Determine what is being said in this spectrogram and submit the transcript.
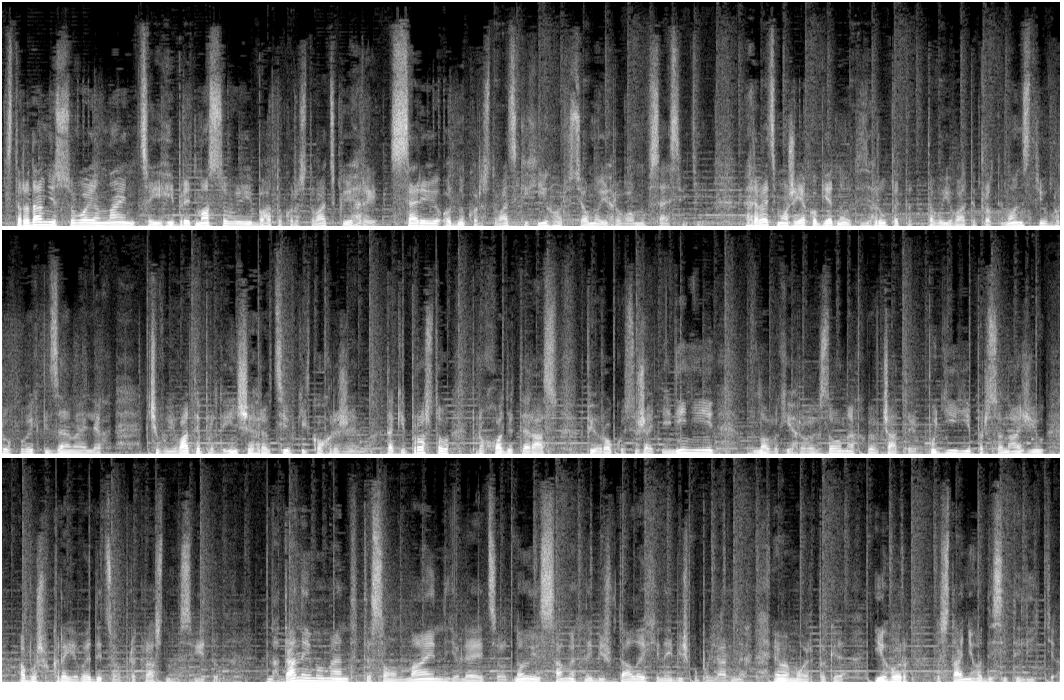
Стародавній Savoy Online це гібрид масової багатокористувацької гри з серією однокористувацьких ігор в цьому ігровому всесвіті. Гравець може як об'єднуватись в групи та, воювати проти монстрів в групових підземеллях, чи воювати проти інших гравців в кількох режимах, так і просто проходити раз в півроку сюжетні лінії в нових ігрових зонах, вивчати події, персонажів або ж краєвиди цього прекрасного світу. На даний момент TESO Online являється одною із самих найбільш вдалих і найбільш популярних MMORPG ігор останнього десятиліття.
